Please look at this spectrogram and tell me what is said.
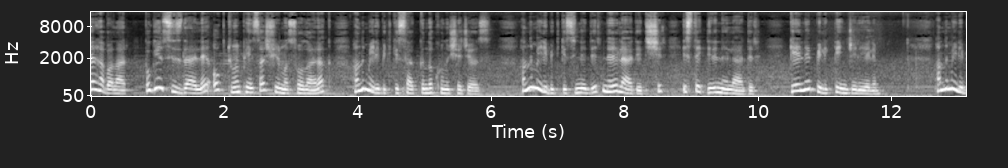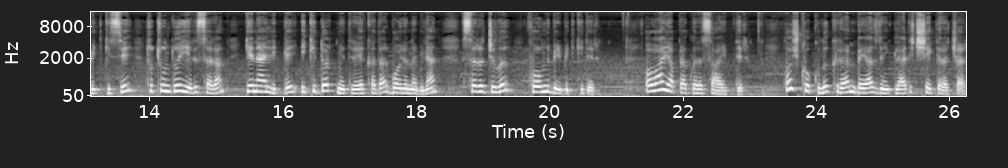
Merhabalar. Bugün sizlerle Optimum Peyzaj firması olarak hanımeli bitkisi hakkında konuşacağız. Hanımeli bitkisi nedir, nerelerde yetişir, istekleri nelerdir? Gelin hep birlikte inceleyelim. Hanımeli bitkisi tutunduğu yeri saran genellikle 2-4 metreye kadar boylanabilen sarıcılı formlu bir bitkidir. Oval yapraklara sahiptir. Hoş kokulu krem beyaz renklerde çiçekler açar.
